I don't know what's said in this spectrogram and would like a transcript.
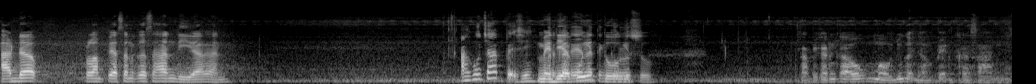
ada pelampiasan keresahan dia kan Aku capek sih. mediaku berkarya nothing itu tulus. gitu Tapi kan kau mau juga nyampein keresahannya.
